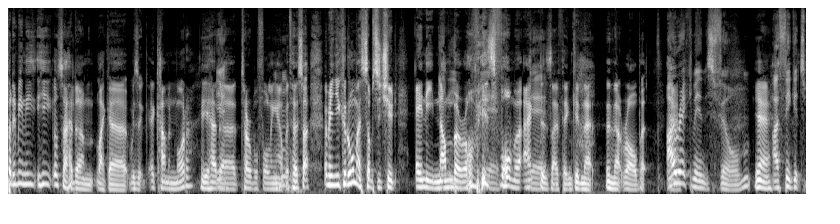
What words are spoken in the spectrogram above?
But I mean, he, he also had um like a was it a Carmen Maura? He had Yeah. Mm-hmm. a terrible falling out with her. So I mean, you could almost substitute any number of his yeah, former yeah. actors, I think, in that in that role. But I recommend this film. Yeah. I think it's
